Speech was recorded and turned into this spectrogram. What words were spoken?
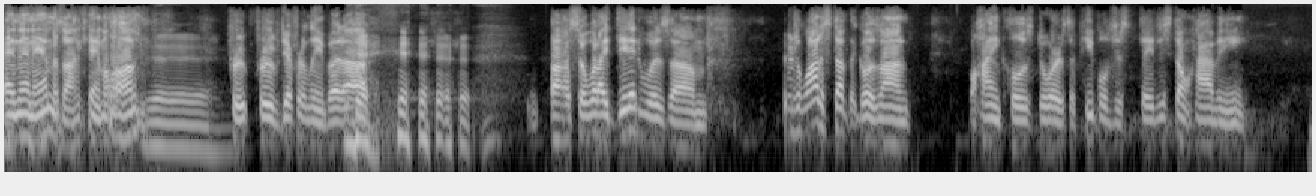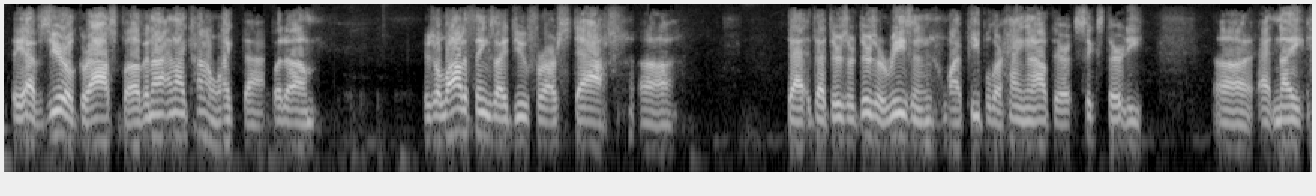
And then Amazon came along, Yeah, yeah, pro- proved differently. But uh, uh, so what I did was, um, there's a lot of stuff that goes on behind closed doors that people just they just don't have any, they have zero grasp of, and I and I kind of like that. But um, there's a lot of things I do for our staff. Uh, that, that there's a there's a reason why people are hanging out there at 6:30 uh, at night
